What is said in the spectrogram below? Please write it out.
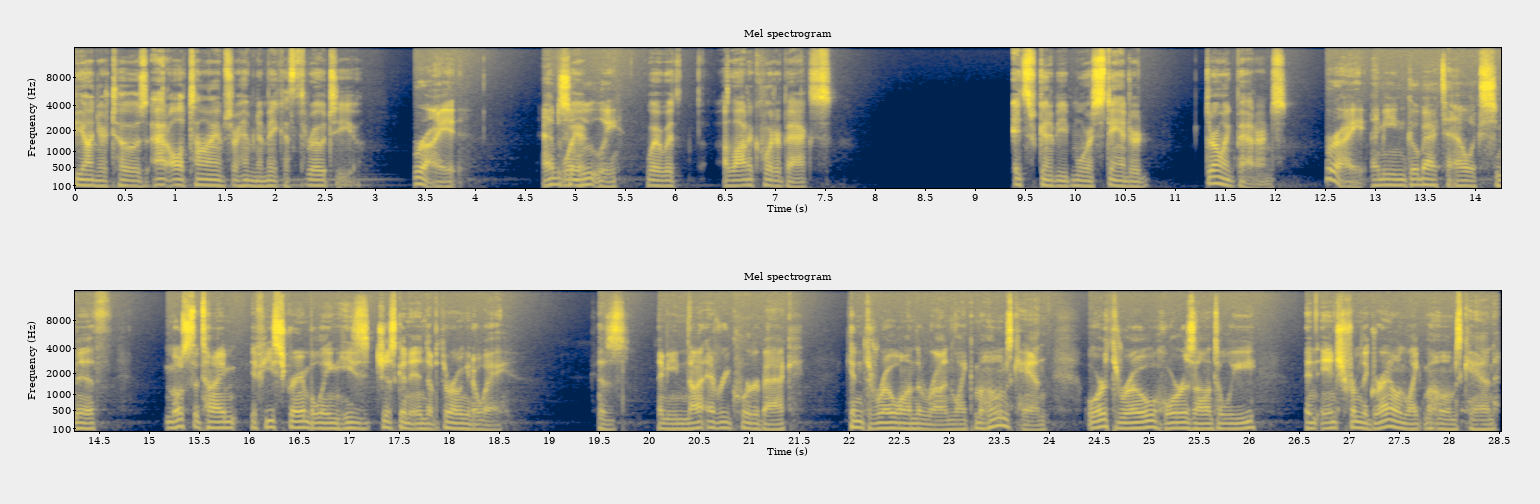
be on your toes at all times for him to make a throw to you. Right. Absolutely. Where with a lot of quarterbacks, it's going to be more standard throwing patterns. Right. I mean, go back to Alex Smith. Most of the time, if he's scrambling, he's just going to end up throwing it away. Because, I mean, not every quarterback can throw on the run like Mahomes can, or throw horizontally an inch from the ground like Mahomes can.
